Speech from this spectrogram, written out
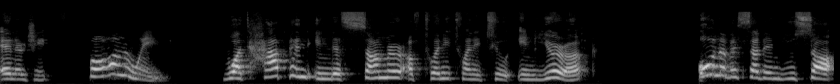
energy following what happened in the summer of 2022 in Europe, all of a sudden you saw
